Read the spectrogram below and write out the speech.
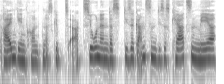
reingehen konnten. Es gibt Aktionen, dass diese ganzen, dieses Kerzenmeer,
